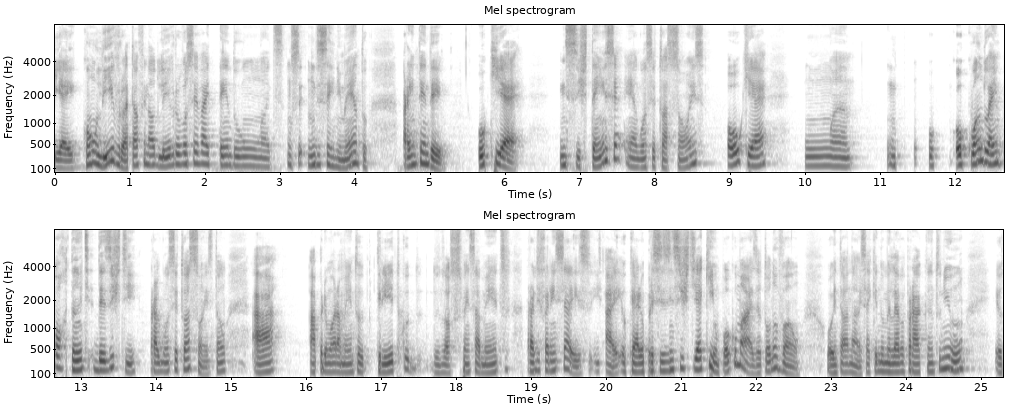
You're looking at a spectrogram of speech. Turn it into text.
e aí, com o livro, até o final do livro, você vai tendo um, um discernimento para entender o que é insistência em algumas situações ou o que é uma. Um, ou quando é importante desistir para algumas situações. Então, há aprimoramento crítico dos nossos pensamentos para diferenciar isso. Ah, eu quero, eu preciso insistir aqui um pouco mais, eu estou no vão. Ou então, não, isso aqui não me leva para canto nenhum, eu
